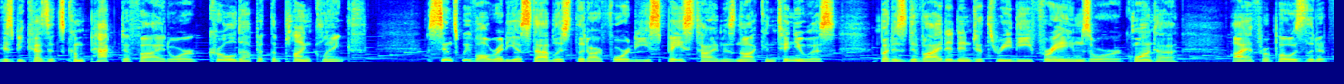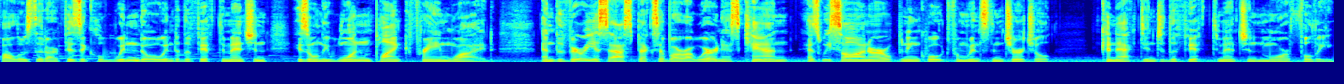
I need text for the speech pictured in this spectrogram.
is because it's compactified or curled up at the Planck length. Since we've already established that our 4D spacetime is not continuous, but is divided into 3D frames or quanta, I have proposed that it follows that our physical window into the fifth dimension is only one Planck frame wide, and the various aspects of our awareness can, as we saw in our opening quote from Winston Churchill, connect into the fifth dimension more fully.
